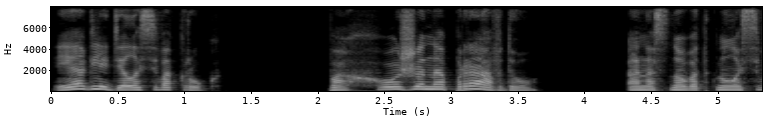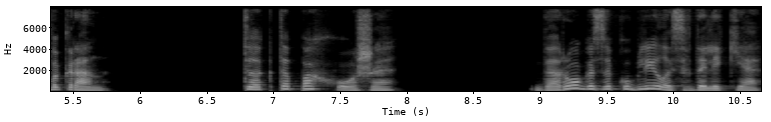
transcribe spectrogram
и огляделась вокруг. «Похоже на правду». Она снова ткнулась в экран. «Так-то похоже». Дорога закублилась вдалеке,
